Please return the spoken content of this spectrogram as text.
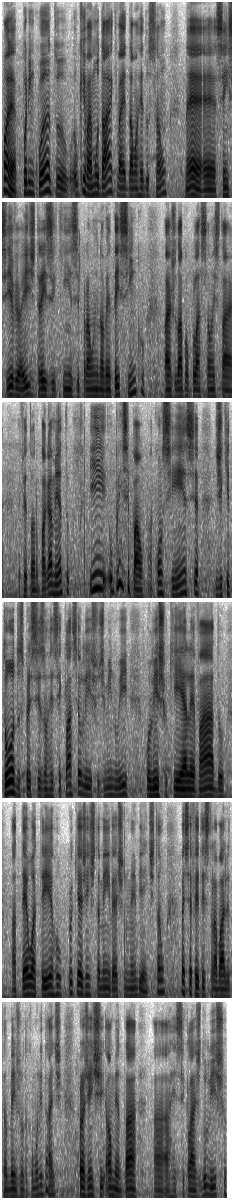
Olha, por enquanto, o que vai mudar é que vai dar uma redução né, é, sensível aí de 3,15 para 1,95, vai ajudar a população a estar efetuando o pagamento. E o principal, a consciência de que todos precisam reciclar seu lixo, diminuir o lixo que é levado até o aterro, porque a gente também investe no meio ambiente. Então, vai ser feito esse trabalho também junto à comunidade, para a gente aumentar a reciclagem do lixo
